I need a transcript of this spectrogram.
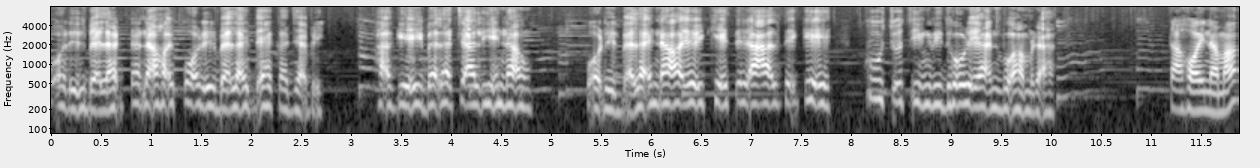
পরের বেলাটা না হয় পরের বেলায় দেখা যাবে। আগে এই বেলা চালিয়ে নাও। পরের বেলায় না হয় ওই ক্ষেতের আল থেকে কুচো চিংড়ি ধরে আনব আমরা। তা হয় না মা।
